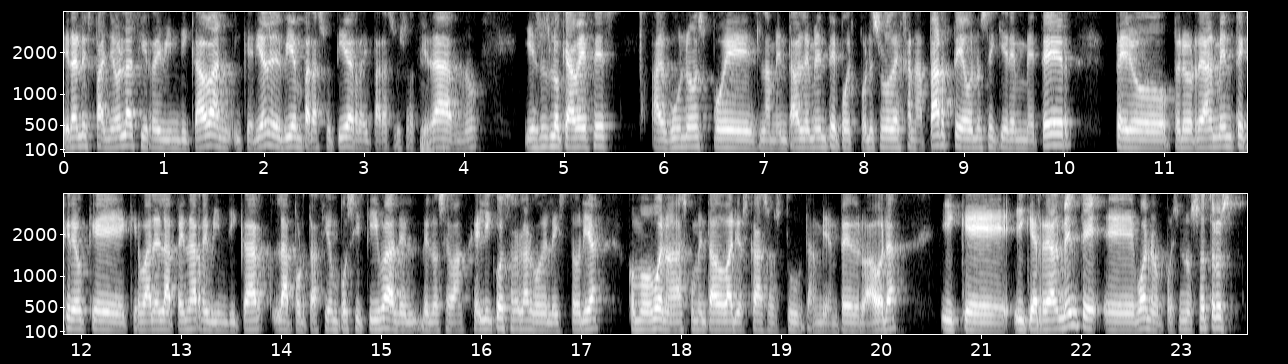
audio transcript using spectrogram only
eran españolas y reivindicaban y querían el bien para su tierra y para su sociedad, ¿no? Y eso es lo que a veces algunos, pues lamentablemente, pues por eso lo dejan aparte o no se quieren meter. Pero, pero, realmente creo que, vale la pena reivindicar la aportación positiva de, los evangélicos a lo largo de la historia como bueno, has comentado varios casos tú también, Pedro, ahora, y que, y que realmente, eh, bueno, pues nosotros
